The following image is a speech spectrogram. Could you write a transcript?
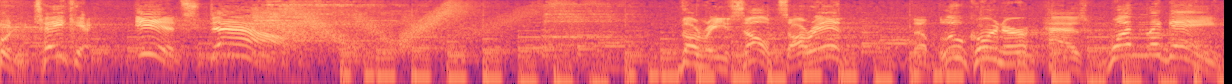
Couldn't take it. It's down. The results are in. The blue corner has won the game.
